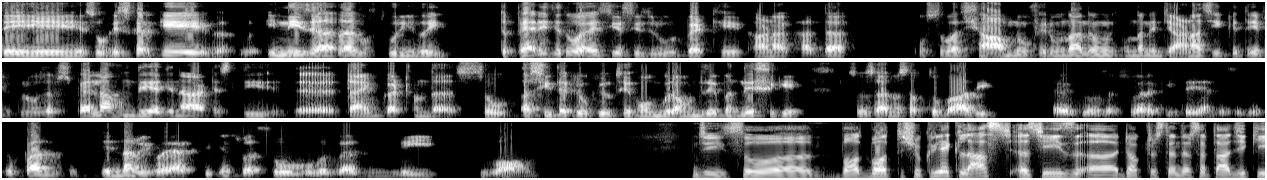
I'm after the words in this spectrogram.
ਤੇ ਸੋ ਇਸ ਕਰਕੇ ਇੰਨੀ ਜ਼ਿਆਦਾ ਗੁਫ਼ਤਗੂ ਨਹੀਂ ਹੋਈ। ਦੁਪਹਿਰੇ ਜਦੋਂ ਆਏ ਸੀ, ਅਸੀਂ ਜ਼ਰੂਰ ਬੈਠੇ, ਖਾਣਾ ਖਾਦਾ ਉਸ ਤੋਂ ਬਾਅਦ ਸ਼ਾਮ ਨੂੰ ਫਿਰ ਉਹਨਾਂ ਨੂੰ, ਉਹਨਾਂ ਨੇ ਜਾਣਾ ਸੀ ਕਿਤੇ, ਫਿਰ ਕਲੋਜ਼ਅਪਸ ਪਹਿਲਾਂ ਹੁੰਦੇ ਆ ਜਿਨ੍ਹਾਂ ਆਰਟਿਸਟ ਦੀ ਟਾਈਮ ਘੱਟ ਹੁੰਦਾ। ਸੋ ਅਸੀਂ ਤਾਂ ਕਿਉਂਕਿ ਉੱਥੇ ਹੋਮ ਗਰਾਊਂਡ ਦੇ ਬੰਦੇ ਸੀਗੇ ਸੋ ਸਾਨੂੰ ਸਭ ਤੋਂ ਬਾਅਦ ਹੀ ਕਲੋਜ਼ਅਪਸ ਵਗੈਰਾ ਕੀਤੇ ਜਾਂਦੇ ਸੀਗੇ। ਸੋ ਪਰ ਜਿੰਨਾ ਵੀ ਹੋਇਆ ਐਕਸਪੀਰੀਅੰਸ ਵਾਸ ਸੋ ਓਵਰਵੈਲਮਿੰਗਲੀ ਵਾਰਮ ਜੀ ਸੋ ਬਹੁਤ ਬਹੁਤ ਸ਼ੁਕਰੀਆ ਇੱਕ ਲਾਸਟ ਚੀਜ਼ ਡਾਕਟਰ ਸਤਿੰਦਰ ਸਰਤਾਜ ਜੀ ਕੀ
